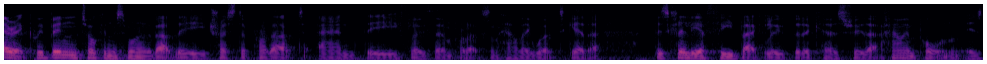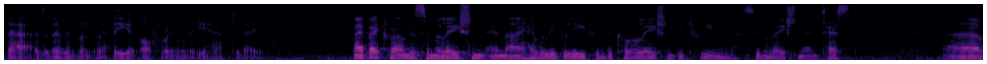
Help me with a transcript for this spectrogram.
Eric, we've been talking this morning about the T3Ster product and the FloTHERM products and how they work together. There's clearly a feedback loop that occurs through that. How important is that as an element of the offering that you have today? My background is simulation, and I heavily believe in the correlation between simulation and test. Uh,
